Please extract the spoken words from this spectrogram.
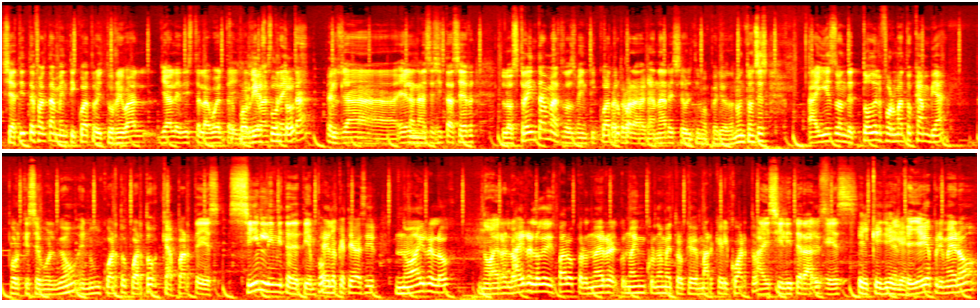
si a ti te faltan 24 y tu rival ya le diste la vuelta y Por le 10 llevas puntos, 30, el- pues ya él ganaste. necesita hacer los 30 más los 24 Cuatro. para ganar ese último periodo, ¿no? Entonces, ahí es donde todo el formato cambia porque se volvió en un cuarto cuarto que aparte es sin límite de tiempo. Es lo que te iba a decir. No hay reloj. No hay reloj. Hay reloj de disparo, pero no hay, re- no hay un cronómetro que marque el cuarto. Ahí sí, literal, Es es, el que llegue. El que llegue primero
